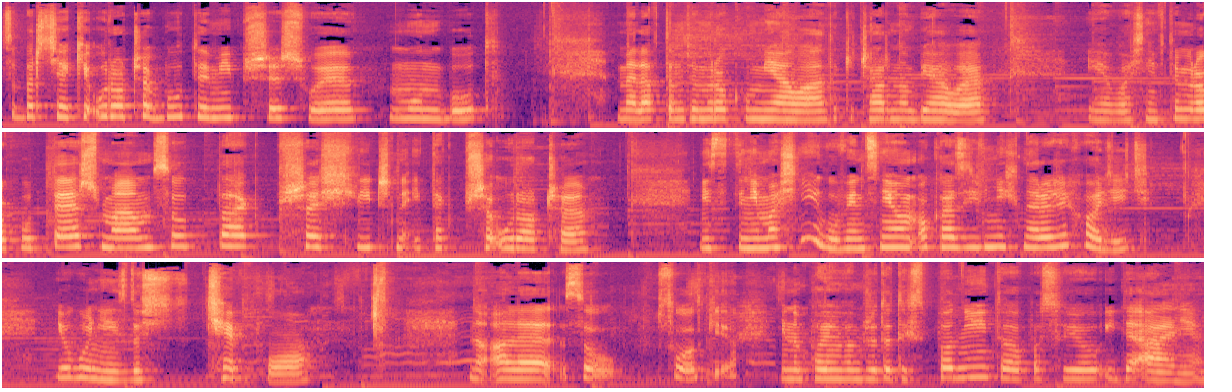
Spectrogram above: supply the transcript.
Zobaczcie, jakie urocze buty mi przyszły. Moon boot. Mela w tamtym roku miała takie czarno-białe. Ja właśnie w tym roku też mam. Są tak prześliczne i tak przeurocze. Niestety nie ma śniegu, więc nie mam okazji w nich na razie chodzić. I ogólnie jest dość ciepło. No ale są słodkie. Nie no, powiem Wam, że do tych spodni to pasują idealnie.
